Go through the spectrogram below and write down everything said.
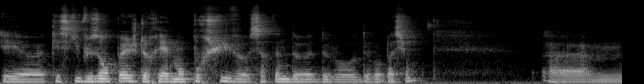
Et euh, qu'est-ce qui vous empêche de réellement poursuivre certaines de, vos, de vos, passions? Euh,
